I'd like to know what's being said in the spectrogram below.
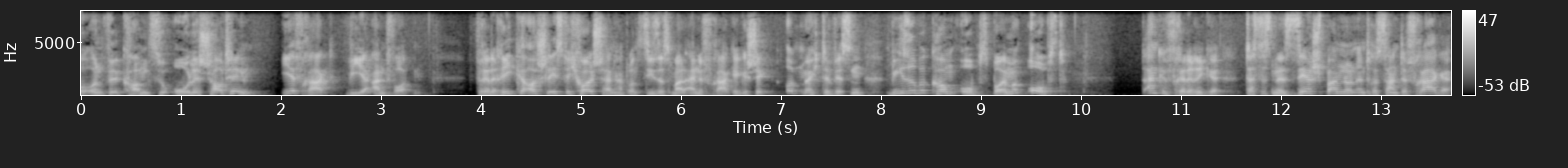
und willkommen zu Ole schaut hin. Ihr fragt, wir antworten. Friederike aus Schleswig-Holstein hat uns dieses Mal eine Frage geschickt und möchte wissen, wieso bekommen Obstbäume Obst? Danke, Friederike. Das ist eine sehr spannende und interessante Frage.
